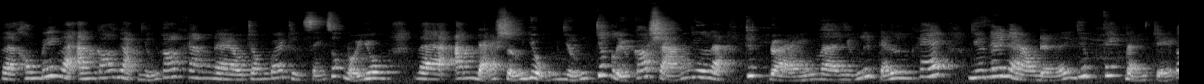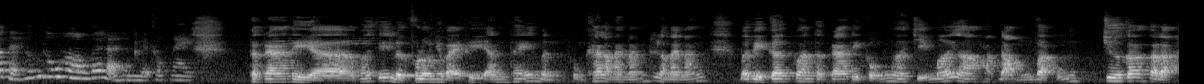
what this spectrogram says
và không biết là anh có gặp những khó khăn nào trong quá trình sản xuất nội dung và anh đã sử dụng những chất liệu có sẵn như là trích đoạn và những clip cải lương khác như thế nào để giúp các bạn trẻ có thể hứng thú hơn với loại hình nghệ thuật này? Thật ra thì uh, với cái lượt follow như vậy thì anh thấy mình cũng khá là may mắn rất là may mắn. Bởi vì kênh của anh thật ra thì cũng ờ, chỉ mới uh, hoạt động và cũng chưa có gọi là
